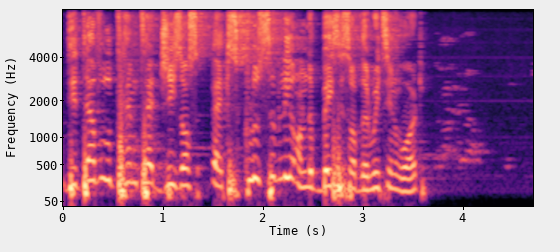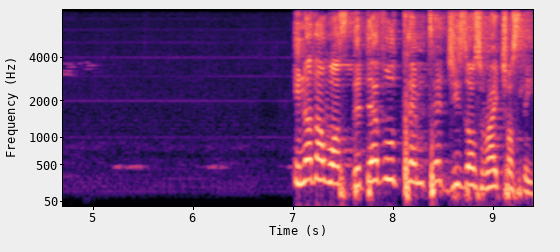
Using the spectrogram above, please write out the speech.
the devil tempted Jesus exclusively on the basis of the written word? In other words, the devil tempted Jesus righteously.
